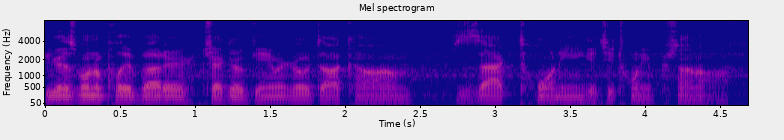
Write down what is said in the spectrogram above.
If you guys want to play better, check out gamergoat.com. Zach20 gets you 20% off.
